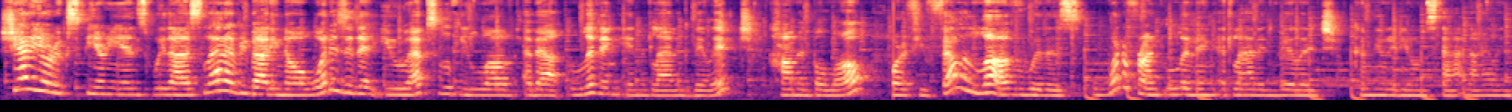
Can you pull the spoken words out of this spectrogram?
share your experience with us. Let everybody know what is it that you absolutely love about living in Atlantic Village. Comment below. Or if you fell in love with this waterfront living Atlantic Village community on Staten Island,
